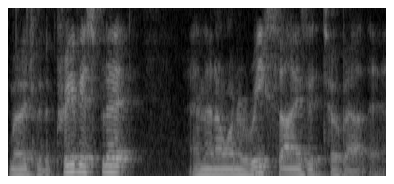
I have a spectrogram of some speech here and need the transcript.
merge with the previous split, and then I want to resize it to about there.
